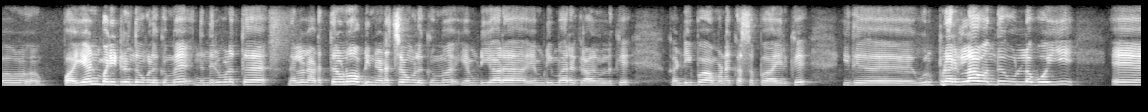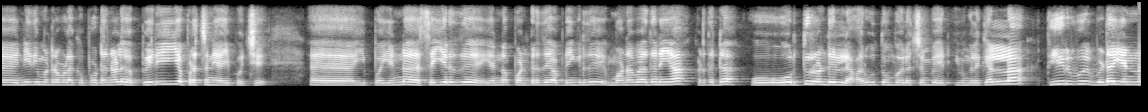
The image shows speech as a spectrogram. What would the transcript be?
இப்போ ஏர்ன் பண்ணிகிட்டு இருந்தவங்களுக்குமே இந்த நிறுவனத்தை நல்லா நடத்தணும் அப்படின்னு நினச்சவங்களுக்குமே எம்டிஆர் எம்டிமார் இருக்கிற ஆளுங்களுக்கு கண்டிப்பாக மனக்கசப்பு ஆயிருக்கு. இது உறுப்பினர்களாக வந்து உள்ளே போய் நீதிமன்ற வழக்கு போட்டதுனால பெரிய பிரச்சனை ஆகிப்போச்சு இப்போ என்ன செய்கிறது என்ன பண்ணுறது அப்படிங்கிறது மனவேதனையாக கிட்டத்தட்ட ஒருத்தர் ரெண்டு இல்லை அறுபத்தொம்பது லட்சம் பேர். இவங்களுக்கெல்லாம் தீர்வு விட என்ன?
